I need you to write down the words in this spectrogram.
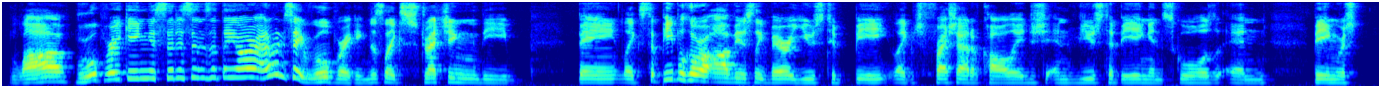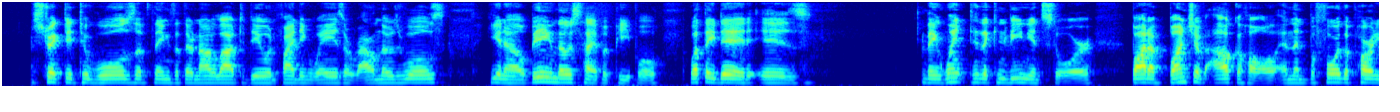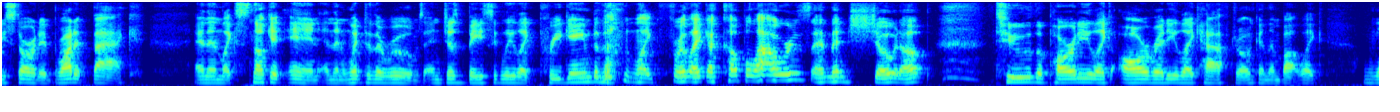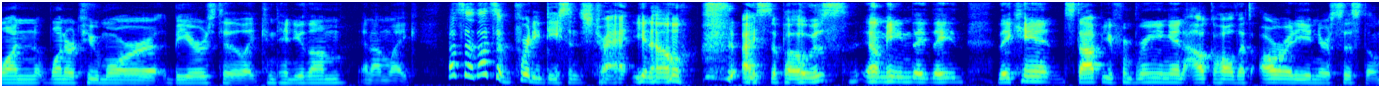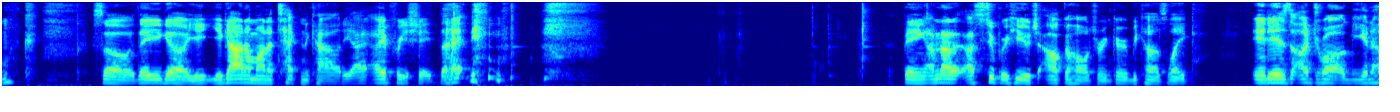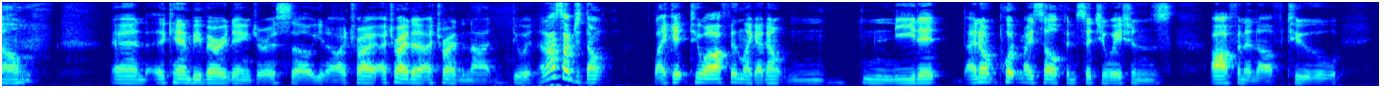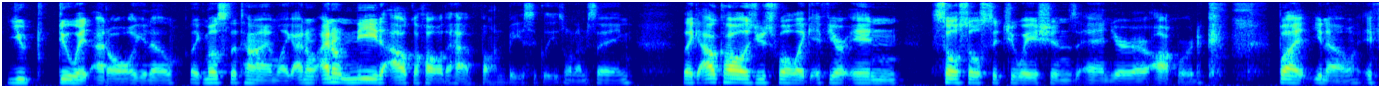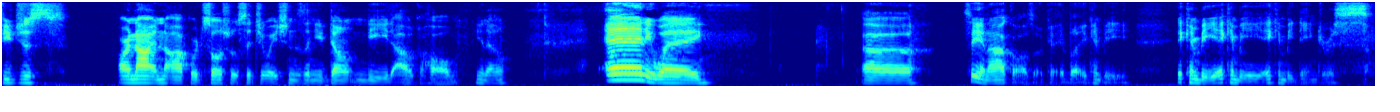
law rule breaking citizens that they are, I wouldn't want to say rule breaking, just like stretching the bane, like some people who are obviously very used to be like fresh out of college and used to being in schools and being restricted to rules of things that they're not allowed to do and finding ways around those rules. You know, being those type of people what they did is they went to the convenience store, bought a bunch of alcohol, and then before the party started, brought it back, and then like snuck it in, and then went to the rooms and just basically like pre-gamed them like for like a couple hours, and then showed up to the party like already like half drunk, and then bought like one one or two more beers to like continue them, and I'm like that's a that's a pretty decent strat, you know. I suppose. I mean, they they they can't stop you from bringing in alcohol that's already in your system. So there you go. You you got them on a technicality. I I appreciate that. Being I'm not a, a super huge alcohol drinker because like it is a drug, you know and it can be very dangerous. So you know, I try, I try to, I try to not do it, and also I just don't like it too often. Like I don't need it. I don't put myself in situations often enough to you do it at all, you know? Like most of the time, like I don't I don't need alcohol to have fun basically is what I'm saying. Like alcohol is useful like if you're in social situations and you're awkward. but, you know, if you just are not in awkward social situations, then you don't need alcohol, you know? Anyway, uh, so alcohol is okay, but it can be, it can be, it can be, it can be dangerous.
